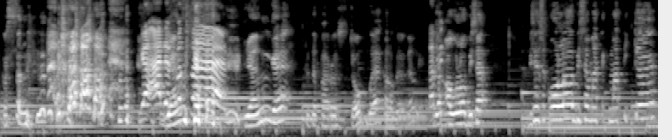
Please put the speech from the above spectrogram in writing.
Pesen. Nggak ada Jangan. pesan. ya enggak, tetap harus coba kalau gagal. ya. Tapi- Ya Allah bisa bisa sekolah, bisa matematika.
